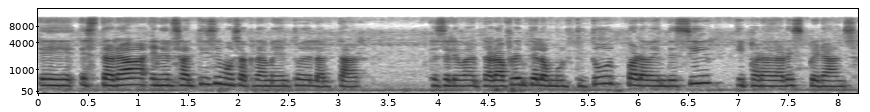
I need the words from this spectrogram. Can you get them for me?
eh, estará en el Santísimo Sacramento del altar, que se levantará frente a la multitud para bendecir y para dar esperanza.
